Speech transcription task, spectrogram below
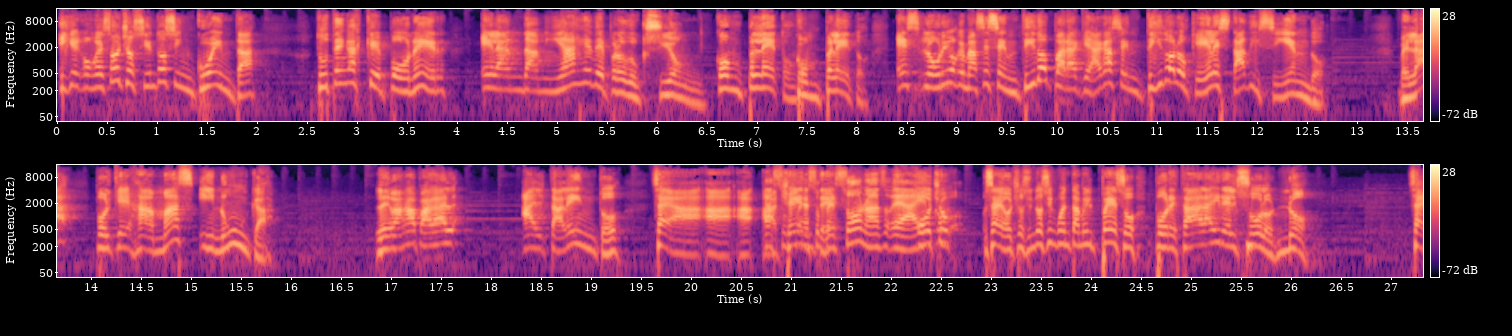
Y que con esos 850 tú tengas que poner el andamiaje de producción Completo. completo. es lo único que me hace sentido para que haga sentido lo que él está diciendo. ¿Verdad? Porque jamás y nunca le van a pagar al talento, o sea, a, a, a, A, su, a su persona, a él ocho- o sea, 850 mil pesos por estar al aire él solo. No. O sea,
